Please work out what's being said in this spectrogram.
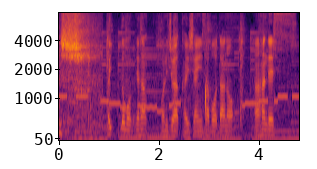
よし。はいどうも皆さんこんにちは。会社員サポーターのハンハンです、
